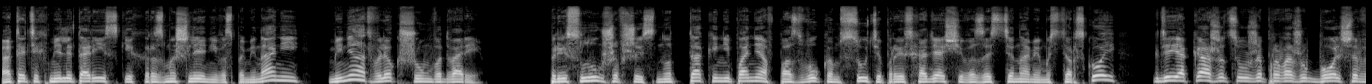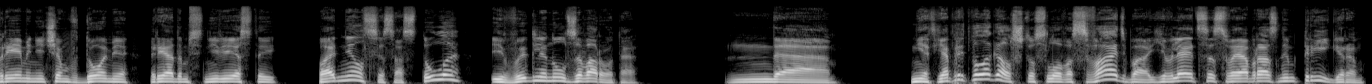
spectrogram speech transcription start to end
От этих милитаристских размышлений и воспоминаний меня отвлек шум во дворе. Прислушавшись, но так и не поняв по звукам сути происходящего за стенами мастерской, где я, кажется, уже провожу больше времени, чем в доме рядом с невестой, поднялся со стула и выглянул за ворота. да. Нет, я предполагал, что слово «свадьба» является своеобразным триггером,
